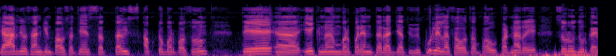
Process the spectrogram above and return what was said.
चार दिवस आणखीन पावसाचे सत्तावीस ऑक्टोबरपासून ते एक नोव्हेंबर पर्यंत राज्यात विखुरलेला सावाचा पाऊस पडणार आहे. सर्वदूर काय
